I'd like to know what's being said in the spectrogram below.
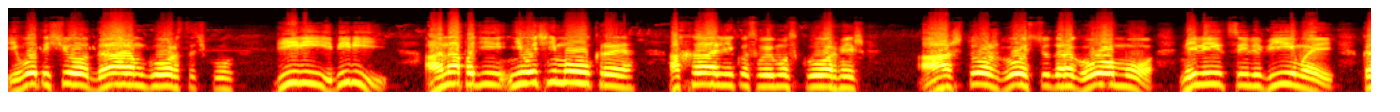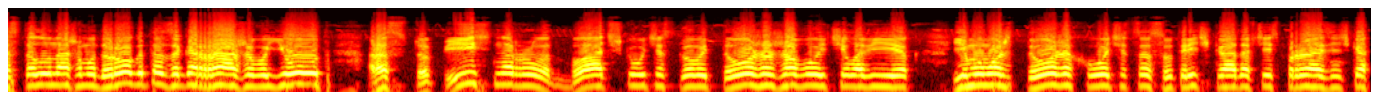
И вот еще даром горсточку. Бери, бери. Она, поди, не очень мокрая, а хальнику своему скормишь. А что ж гостю дорогому, милиции любимой, Ко столу нашему дорогу-то загораживают. Раступись, народ, батюшка участковый тоже живой человек. Ему, может, тоже хочется с утречка да в честь праздничка,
